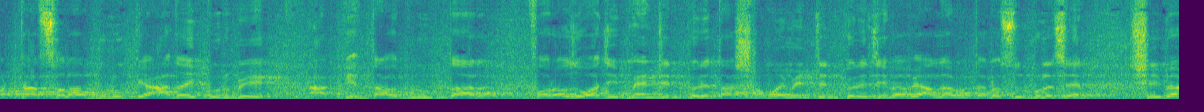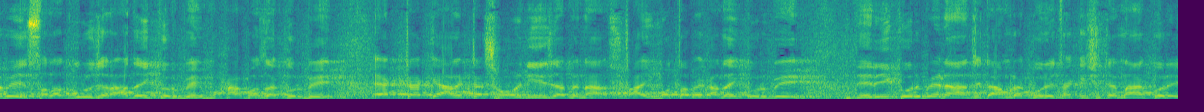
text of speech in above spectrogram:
অর্থাৎ সলাদগুলোকে আদায় করবে তার তার ফরজ ওয়াজিব মেনটেন করে, তার সময় মেনটেন করে, যেভাবে আল্লাহ তার রসুল বলেছেন, সেইভাবে সলাদগুলো যারা আদায় করবে, মহাফাজা করবে, একটাকে আরেকটা সময় নিয়ে যাবে না টাইম মোতাবেক আদায় করবে। দেরি করবে না, যেটা আমরা করে থাকি, সেটা না করে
